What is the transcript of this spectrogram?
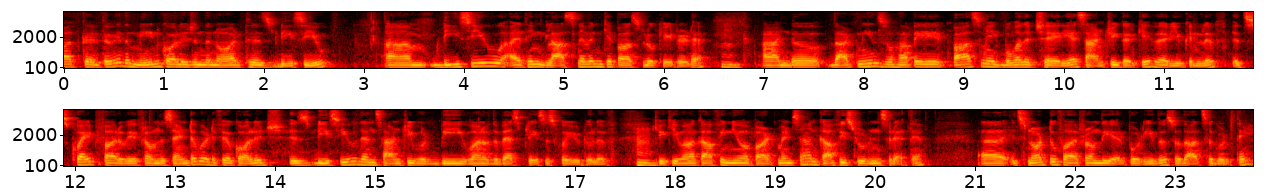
बात करते हुए the main college in the north is DCU D C U I think Glasnevin के पास लोकेटेड है. एंड दैट मीन्स वहाँ पे पास में एक बहुत अच्छा एरिया है सैंट्री करके where you can live it's quite far away from the centre but if your college is D C U then Santry would be one of the best places for you to live क्योंकि वहाँ काफ़ी न्यू अपार्टमेंट्स हैं एंड काफ़ी स्टूडेंट्स रहते हैं. It's not too far from the airport इधर so that's a good thing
